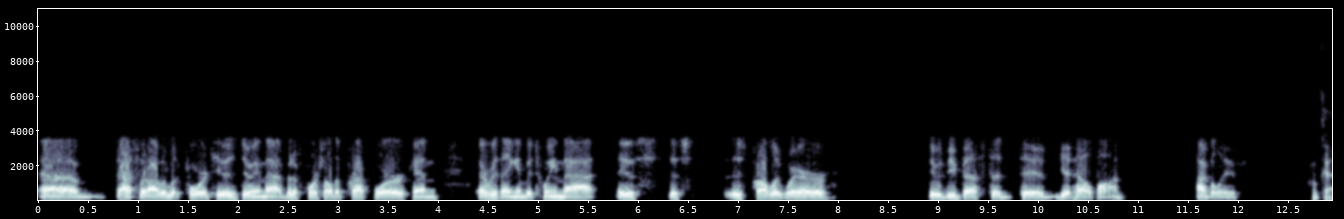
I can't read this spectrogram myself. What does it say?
um, that's what I would look forward to is doing that. But of course all the prep work and everything in between that is is is probably where it would be best to to get help on. I believe. Okay.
